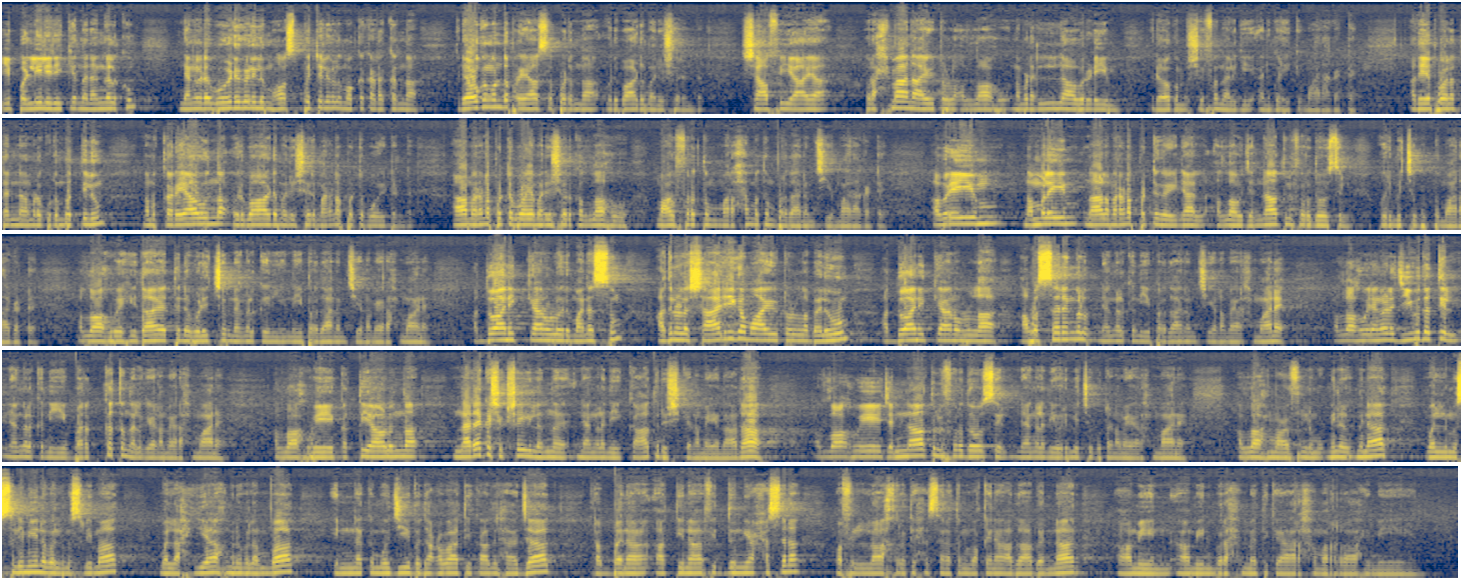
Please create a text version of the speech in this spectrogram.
ഈ പള്ളിയിലിരിക്കുന്ന ഞങ്ങൾക്കും ഞങ്ങളുടെ വീടുകളിലും ഹോസ്പിറ്റലുകളുമൊക്കെ കിടക്കുന്ന രോഗം കൊണ്ട് പ്രയാസപ്പെടുന്ന ഒരുപാട് മനുഷ്യരുണ്ട്. ഷാഫിയായ റഹ്മാനായിട്ടുള്ള അള്ളാഹു നമ്മുടെ എല്ലാവരുടെയും രോഗം ഷിഫ നൽകി അനുഗ്രഹിക്കുമാറാകട്ടെ. അതേപോലെ തന്നെ നമ്മുടെ കുടുംബത്തിലും നമുക്കറിയാവുന്ന ഒരുപാട് മനുഷ്യർ മരണപ്പെട്ടു പോയിട്ടുണ്ട്. ആ മരണപ്പെട്ടു പോയ മനുഷ്യർക്ക് അള്ളാഹു മഹഫറത്തും മർഹമത്തും പ്രദാനം ചെയ്യുമാറാകട്ടെ. അവരെയും നമ്മളെയും നാളെ മരണപ്പെട്ട് കഴിഞ്ഞാൽ അള്ളാഹു ജന്നാത്തുൽ ഫിർദോസിൽ ഒരുമിച്ച് കൂട്ടുമാറാകട്ടെ. അള്ളാഹുവെ ഹിദായത്തിന്റെ വെളിച്ചം ഞങ്ങൾക്ക് നീ പ്രദാനം ചെയ്യണമേ റഹ്മാനെ. അധ്വാനിക്കാനുള്ള ഒരു മനസ്സും അതിനുള്ള ശാരീരികമായിട്ടുള്ള ബലവും അധ്വാനിക്കാനുള്ള അവസരങ്ങളും ഞങ്ങൾക്ക് നീ പ്രദാനം ചെയ്യണമേ റഹ്മാനെ അള്ളാഹു ഞങ്ങളുടെ ജീവിതത്തിൽ ഞങ്ങൾക്ക് നീ ബർക്കത്ത് നൽകണമേ റഹ്മാനെ അള്ളാഹുവെ കത്തിയാളുന്ന നരകശിക്ഷയിൽ നിന്ന് ഞങ്ങളെ നീ കാത്തുരക്ഷിക്കണമേ നാഥാ അള്ളാഹുവെ ജന്നാത്തുൽ ഫിർദോസിൽ ഞങ്ങളെ നീ ഒരുമിച്ച് കൂട്ടണമേ റഹ്മാനെ اللهم اغفر للمؤمنات والمسلمين والمسلمات والأحياء من والأموات إنك مجيب دعواتك هذه الحاجات ربنا آتنا في الدنيا حسنة وفي الآخرة حسنة وقنا عذاب النار. آمين آمين برحمتك يا أرحم الراحمين.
